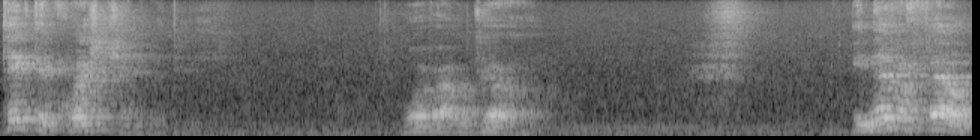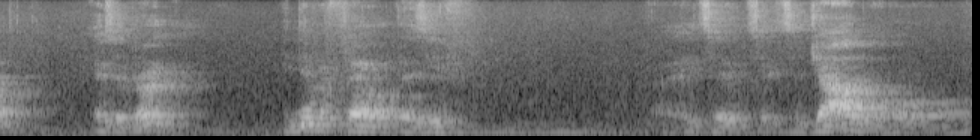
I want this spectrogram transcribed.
take the question with me wherever I would go. It never felt as a burden. It never felt as if uh, it's, a, it's, a, it's a job or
